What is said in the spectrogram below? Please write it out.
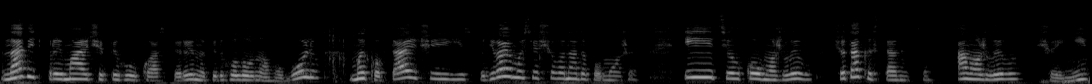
Навіть приймаючи пігулку аспірину від головного болю, ми ковтаючи її, сподіваємося, що вона допоможе. І цілком можливо, що так і станеться, а можливо, що і ні.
